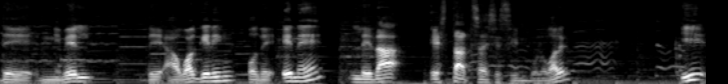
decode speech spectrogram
de nivel de Awakening o de NE, le da stats a ese símbolo, ¿vale? Y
